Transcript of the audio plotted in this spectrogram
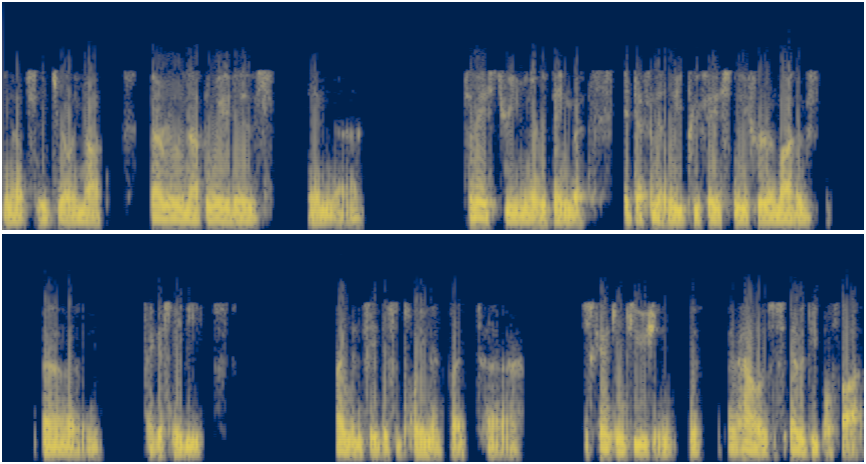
you know, it's it's really not not really not the way it is. And uh, nice dream and everything, but it definitely prefaced me for a lot of, uh, I guess maybe I wouldn't say disappointment, but uh, just kind of confusion with, with how other people thought.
